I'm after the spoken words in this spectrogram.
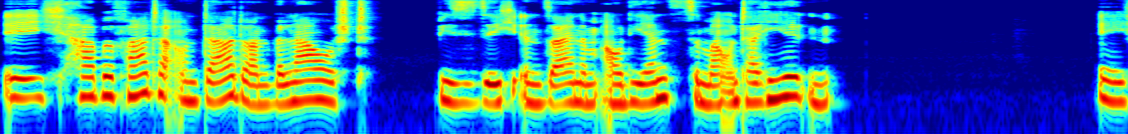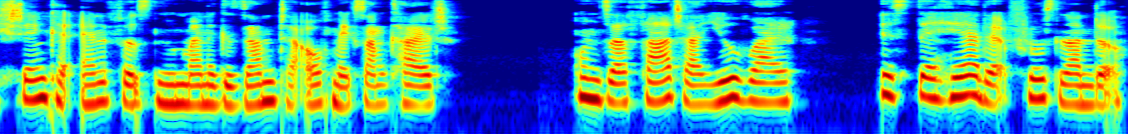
Ich habe Vater und Dadon belauscht, wie sie sich in seinem Audienzzimmer unterhielten. Ich schenke Enfys nun meine gesamte Aufmerksamkeit. Unser Vater Juval ist der Herr der Flusslande,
